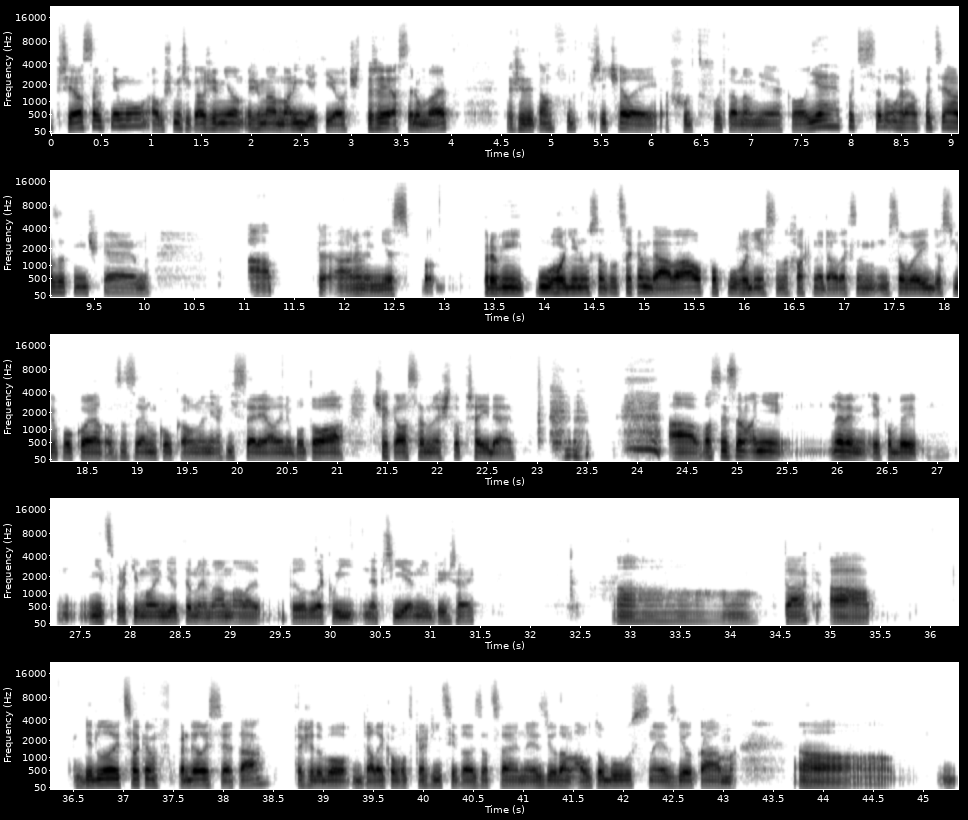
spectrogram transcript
Přijel jsem k němu a už mi říkal, že, měl, že má malý děti, jo, 4 a 7 let, takže ty tam furt křičeli, furt, furt tam na mě jako, je, pojď se mnou hrát, pojď si házet míčkem. A já nevím, mě první půl hodinu jsem to celkem dával, po půl hodině jsem to fakt nedal, tak jsem musel vojít do svého pokoje a tam jsem se jenom koukal na nějaký seriály nebo to a čekal jsem, než to přejde. a vlastně jsem ani, nevím, jakoby nic proti malým dětem nemám, ale bylo to takový nepříjemný, bych řekl. A, tak a bydleli celkem v prdeli světa, takže to bylo daleko od každé civilizace. Nejezdil tam autobus, nejezdil tam uh,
